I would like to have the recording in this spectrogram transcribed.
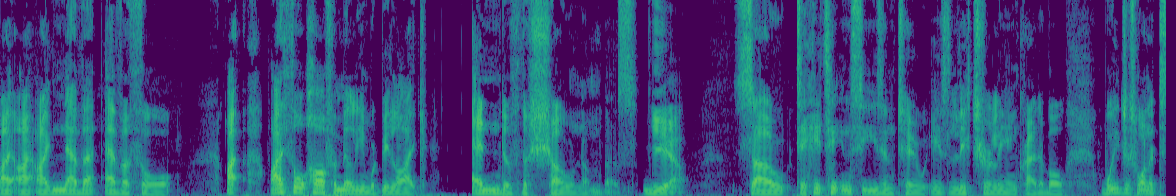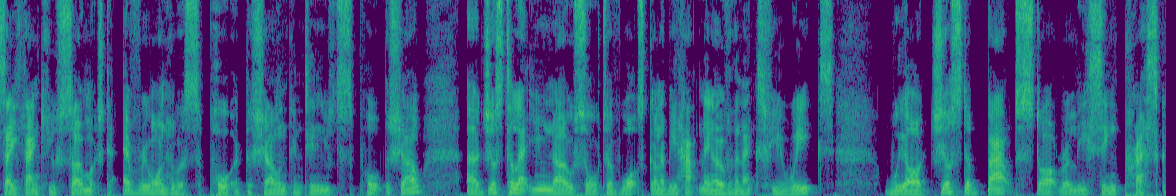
I, I, I never ever thought I I thought half a million would be like end of the show numbers. Yeah. So to hit it in season two is literally incredible. We just wanted to say thank you so much to everyone who has supported the show and continues to support the show. Uh, just to let you know, sort of what's going to be happening over the next few weeks. We are just about to start releasing Presque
